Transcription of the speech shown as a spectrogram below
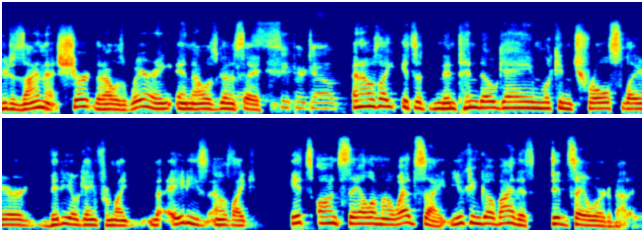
who designed that shirt that I was wearing, and I was going to say, super dope and I was like, it's a Nintendo game looking Troll Slayer video game from like the '80s, and I was like, it's on sale on my website. You can go buy this. Didn't say a word about it.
